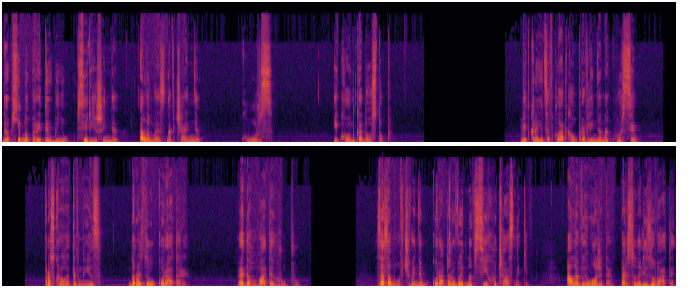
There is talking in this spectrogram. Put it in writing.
необхідно перейти в меню Всі рішення, ЛМС навчання, Курс, іконка Доступ. Відкриється вкладка Управління на курсі. Проскролити вниз до розділу Куратори. Редагувати групу. За замовчуванням куратору видно всіх учасників. Але ви можете персоналізувати,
